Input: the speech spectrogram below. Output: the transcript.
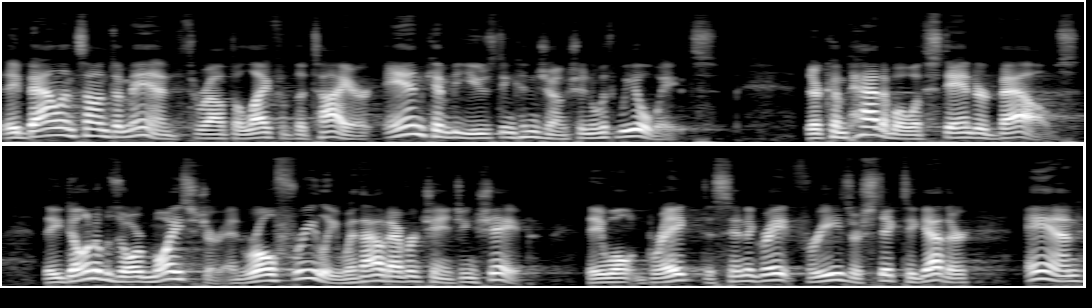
They balance on demand throughout the life of the tire and can be used in conjunction with wheel weights. They're compatible with standard valves. They don't absorb moisture and roll freely without ever changing shape. They won't break, disintegrate, freeze, or stick together, and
